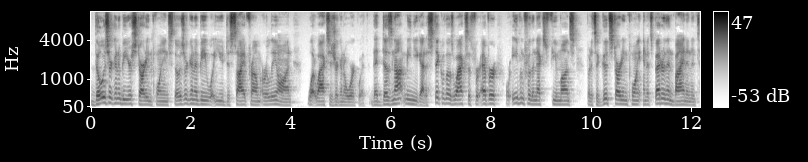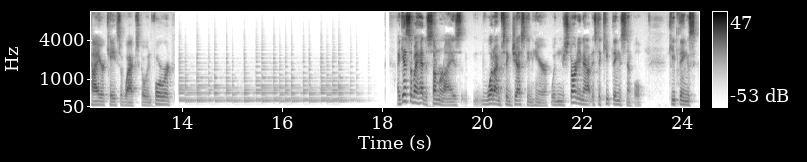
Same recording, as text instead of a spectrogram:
Those are going to be your starting points. Those are going to be what you decide from early on what waxes you're going to work with. That does not mean you got to stick with those waxes forever or even for the next few months, but it's a good starting point and it's better than buying an entire case of wax going forward. I guess if I had to summarize what I'm suggesting here when you're starting out is to keep things simple. Keep things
